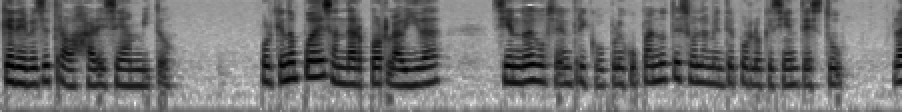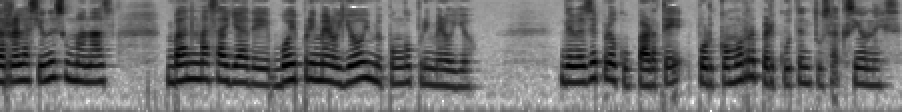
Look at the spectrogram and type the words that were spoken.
que debes de trabajar ese ámbito, porque no puedes andar por la vida siendo egocéntrico, preocupándote solamente por lo que sientes tú. Las relaciones humanas van más allá de voy primero yo y me pongo primero yo. Debes de preocuparte por cómo repercuten tus acciones.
